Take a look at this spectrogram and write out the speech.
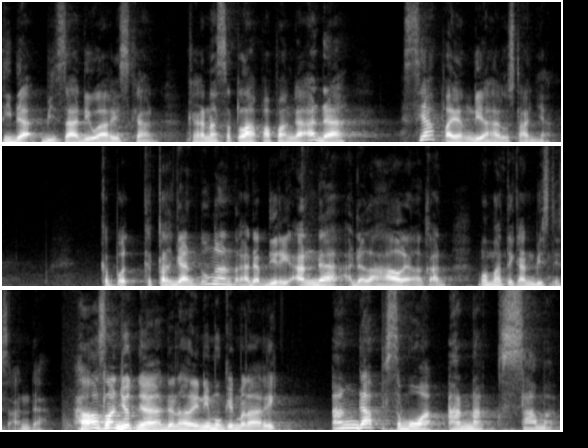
tidak bisa diwariskan. Karena setelah papa nggak ada, siapa yang dia harus tanya? Ketergantungan terhadap diri Anda adalah hal yang akan mematikan bisnis Anda. Hal selanjutnya, dan hal ini mungkin menarik, anggap semua anak sama.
